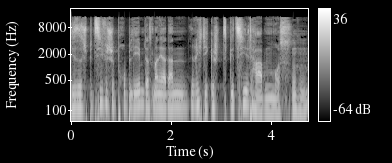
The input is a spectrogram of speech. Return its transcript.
dieses spezifische Problem, dass man ja dann richtig ge- gezielt haben muss. Mhm.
